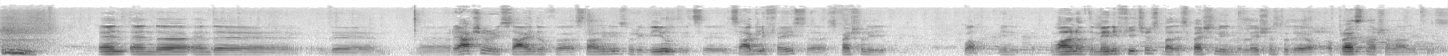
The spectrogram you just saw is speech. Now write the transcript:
and and uh, and the the uh, reactionary side of uh, Stalinism revealed its its ugly face, uh, especially well in one of the many features, but especially in relation to the op- oppressed nationalities.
